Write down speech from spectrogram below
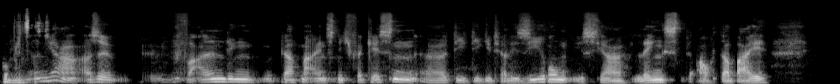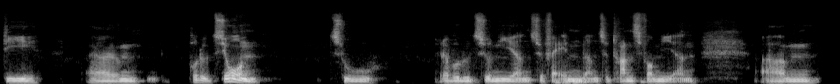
Publizist. Ja, also vor allen Dingen darf man eins nicht vergessen, äh, die Digitalisierung ist ja längst auch dabei, die ähm, Produktion zu revolutionieren, zu verändern, zu transformieren. Ähm,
